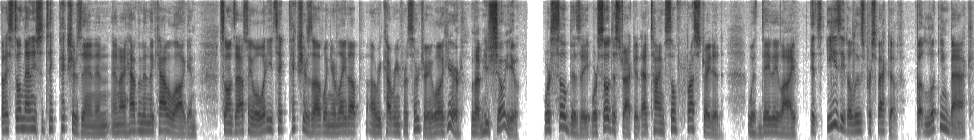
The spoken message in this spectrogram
but I still managed to take pictures in and, and I have them in the catalog. And someone's asked me, well, what do you take pictures of when you're laid up uh, recovering from surgery? Well, here, let me show you. We're so busy, we're so distracted, at times so frustrated with daily life, it's easy to lose perspective. But looking back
